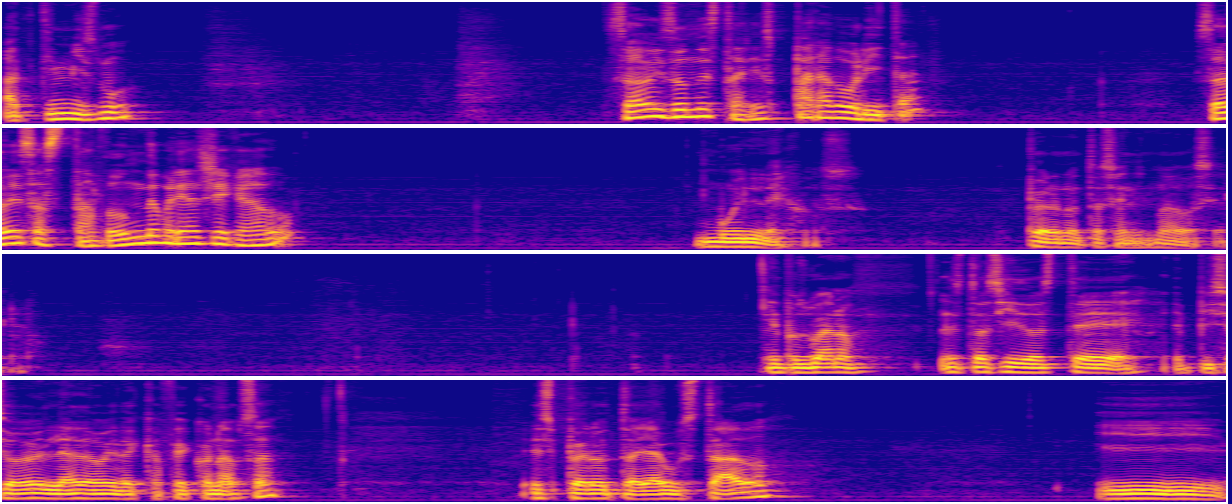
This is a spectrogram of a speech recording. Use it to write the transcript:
a ti mismo, ¿sabes dónde estarías parado ahorita? ¿Sabes hasta dónde habrías llegado? Muy lejos pero no te has animado a hacerlo. Y pues bueno, esto ha sido este episodio del día de hoy de Café con Absa. Espero te haya gustado y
